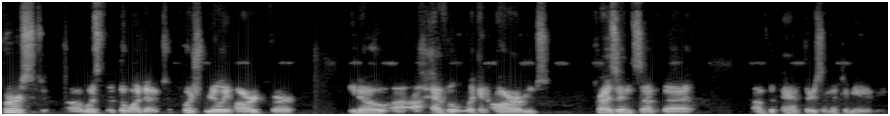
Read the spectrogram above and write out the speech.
first uh, was the, the one to, to, push really hard for, you know, a, a heavy, like an armed presence of the of the Panthers in the community.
